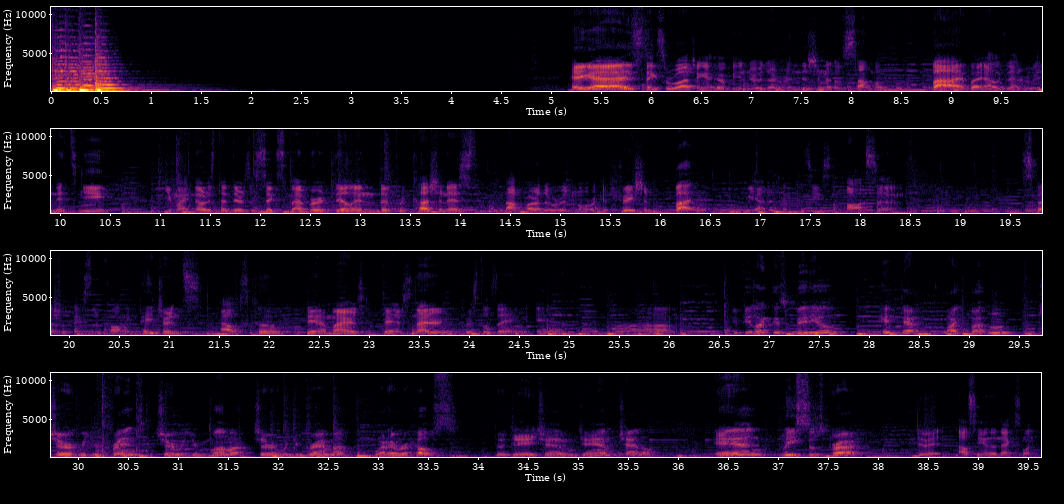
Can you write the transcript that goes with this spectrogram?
Hey guys, thanks for watching. I hope you enjoyed our rendition of Samba for Five by Alexander Vinitsky. You might notice that there's a sixth member, Dylan, the percussionist, not part of the original orchestration, but we added him because he's awesome. Special thanks to the following patrons, Alex Coe, Dana Myers, Baron Snyder, Crystal Zhang, and you like this video, hit that like button, share it with your friends, share it with your mama, share it with your grandma, whatever helps the JHM Jam channel, and please subscribe. Do it. I'll see you in the next one.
